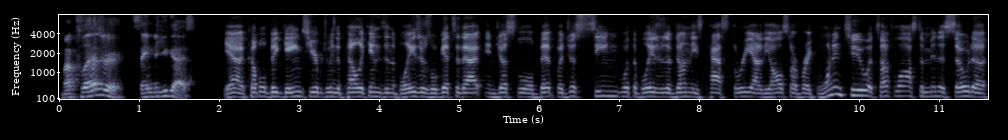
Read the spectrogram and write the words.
My pleasure. Same to you guys. Yeah, a couple big games here between the Pelicans and the Blazers. We'll get to that in just a little bit, but just seeing what the Blazers have done these past three out of the All Star break one and two, a tough loss to Minnesota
